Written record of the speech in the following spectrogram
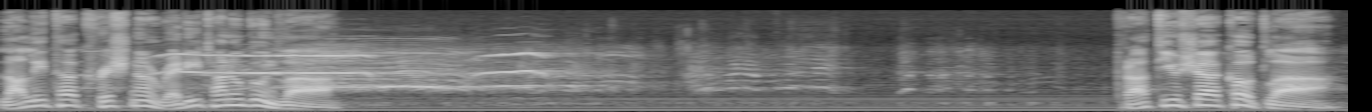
Lalita Krishna Reddy Tanugundla. Pratyusha Kotla.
